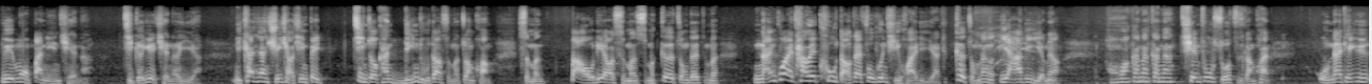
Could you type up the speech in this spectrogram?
约莫半年前啊，几个月前而已啊。你看像徐小庆被《晋周刊》凌辱到什么状况？什么爆料？什么什么各种的什么？难怪他会哭倒在傅昆萁怀里啊！就各种那种压力有没有？哇，刚刚刚刚千夫所指，赶快！我那天遇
